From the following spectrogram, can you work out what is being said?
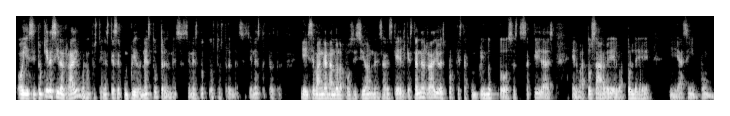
Oye, si tú quieres ir al radio, bueno, pues tienes que ser cumplido en esto tres meses, en esto estos tres meses, y en esto, y ahí se van ganando la posición. ¿Sabes que El que está en el radio es porque está cumpliendo todas estas actividades. El vato sabe, el vato lee y así, pum.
